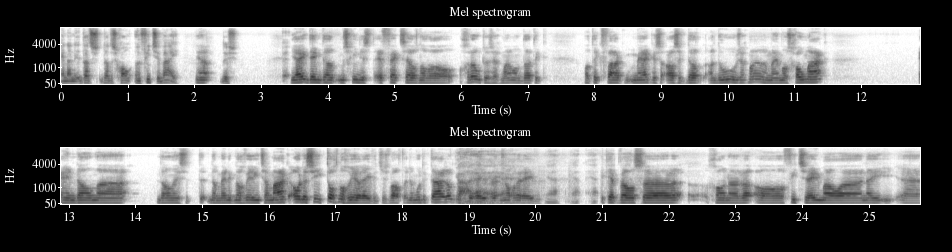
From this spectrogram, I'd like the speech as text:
En dan, dat, is, dat is gewoon een fiets erbij. ja. Dus Ja, ik denk dat misschien is het effect zelfs nog wel groter, zeg maar. Want dat ik, wat ik vaak merk is als ik dat aan doe, zeg maar, hem helemaal schoonmaak. En dan, eh, dan, is het, dan ben ik nog weer iets aan maken. Oh, dan zie ik toch nog weer eventjes wat. En dan moet ik daar ook nog, weer ja, even, ja, nog weer even. ja, ja, ja. Ik heb wel eens eh, gewoon eh, al fietsen helemaal... eh, nee, eh,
